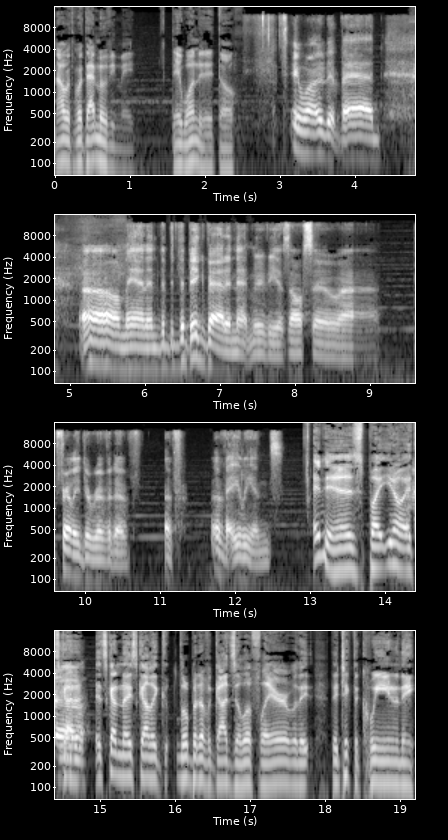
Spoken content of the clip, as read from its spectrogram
not with what that movie made. They wanted it though. They wanted it bad. Oh man, and the the big bad in that movie is also uh, fairly derivative of of aliens. It is, but you know, it's got a, it's got a nice, got like a little bit of a Godzilla flair. Where they they take the queen and they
